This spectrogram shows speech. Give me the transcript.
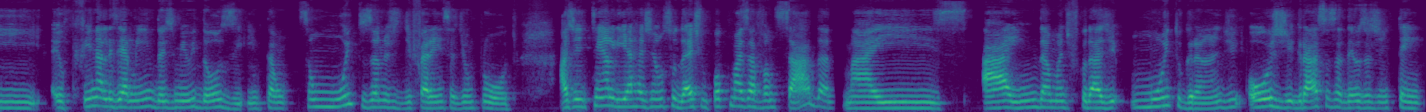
E eu finalizei a minha em 2012, então são muitos anos de diferença de um para o outro. A gente tem ali a região sudeste um pouco mais avançada, mas há ainda uma dificuldade muito grande. Hoje, graças a Deus, a gente tem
